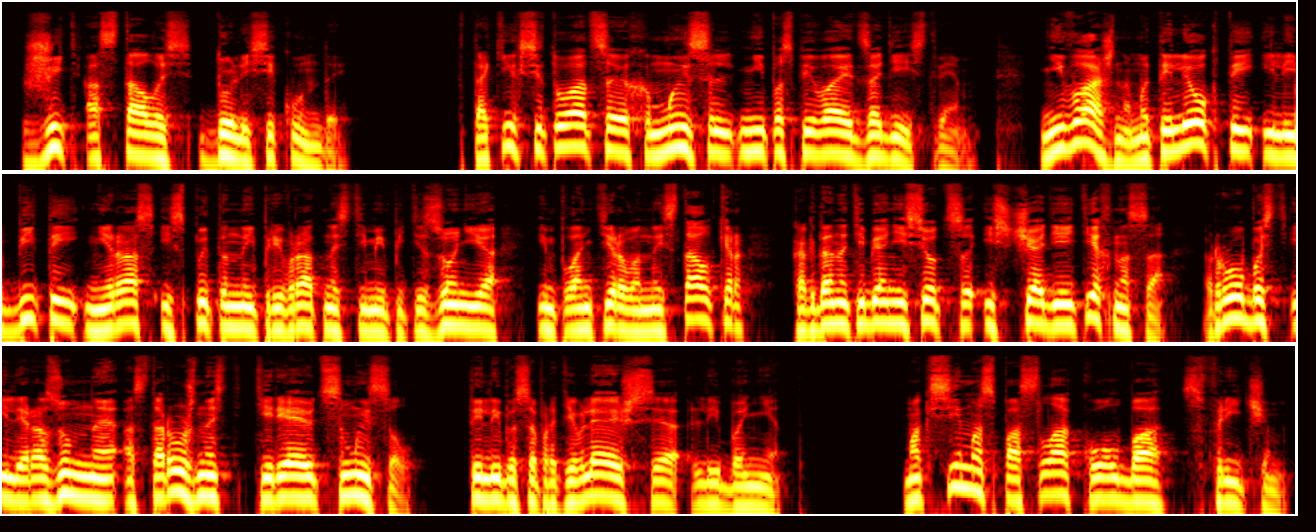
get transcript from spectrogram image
— жить осталось доли секунды. В таких ситуациях мысль не поспевает за действием. Неважно, мотылек ты или битый, не раз испытанный превратностями пятизонья имплантированный сталкер, когда на тебя несется исчадие техноса, робость или разумная осторожность теряют смысл. Ты либо сопротивляешься, либо нет. Максима спасла колба с фричем.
